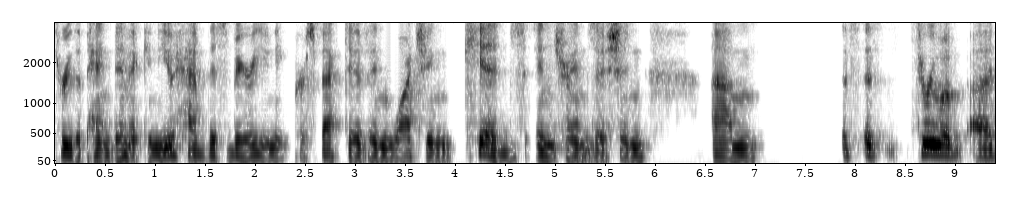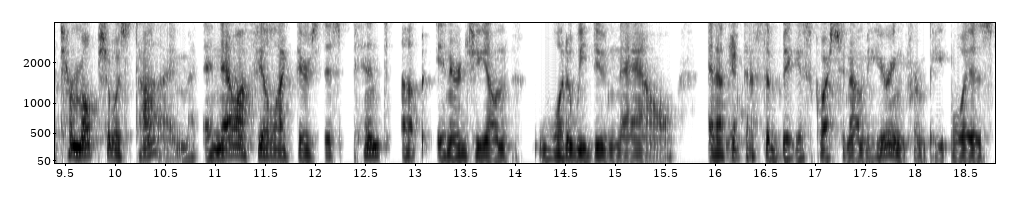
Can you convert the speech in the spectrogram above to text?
through the pandemic and you have this very unique perspective in watching kids in transition um, through a, a, tumultuous time and now i feel like there's this pent up energy on what do we do now and i think yeah. that's the biggest question i'm hearing from people is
